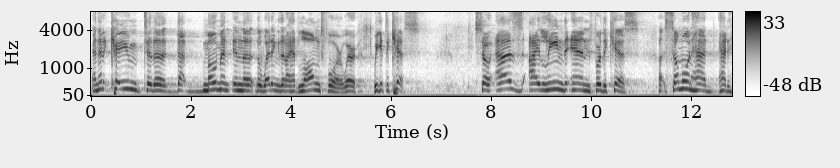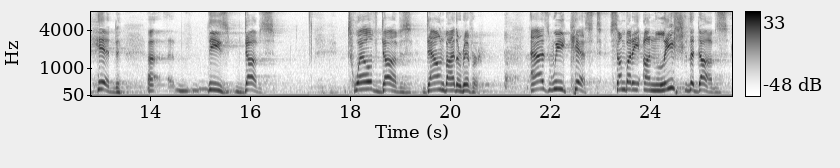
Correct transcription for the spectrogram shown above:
And then it came to the, that moment in the, the wedding that I had longed for, where we get to kiss. So as I leaned in for the kiss, uh, someone had, had hid uh, these doves, 12 doves down by the river. As we kissed, somebody unleashed the doves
